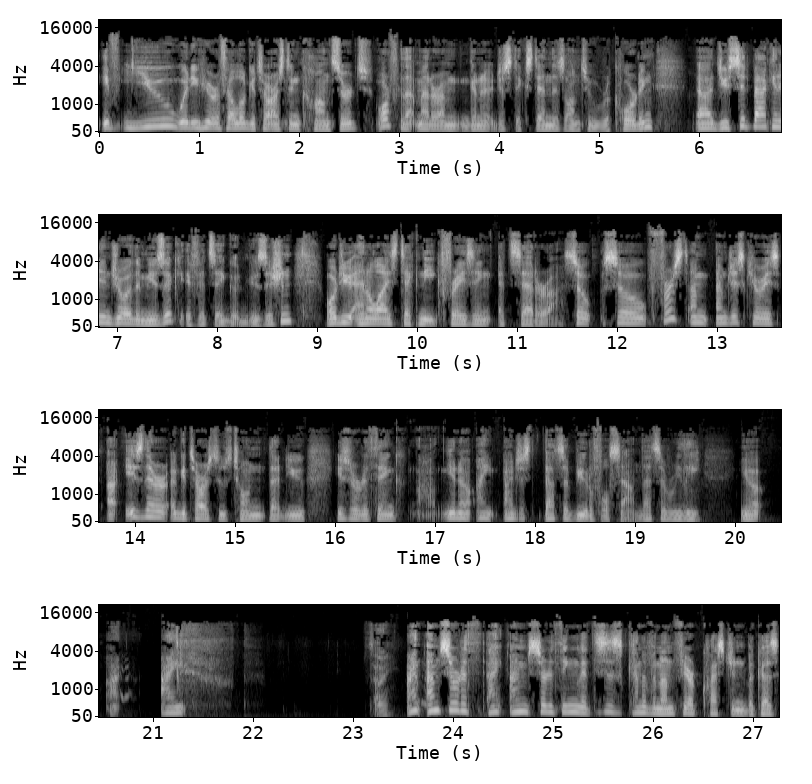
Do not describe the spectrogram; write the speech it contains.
if you, when you hear a fellow guitarist in concert, or for that matter, I'm going to just extend this onto recording, uh, do you sit back and enjoy the music if it's a good musician, or do you analyze technique, phrasing, etc.? So, so first, I'm I'm just curious: uh, is there a guitarist whose tone that you you sort of think, oh, you know, I I just that's a beautiful sound. That's a really, you know, I I Sorry. I'm, I'm sort of I, I'm sort of thinking that this is kind of an unfair question because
